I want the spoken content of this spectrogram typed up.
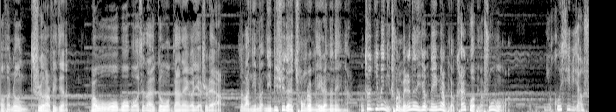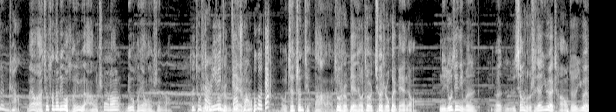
哦，反正是有点费劲。反正我我我我现在跟我们家那个也是这样，对吧？你们你必须得冲着没人的那一面，就因为你冲着没人的那那一面比较开阔，比较舒服嘛。你呼吸比较顺畅，没有啊？就算他离我很远，我冲着他离我很远，我也睡不着。对，就是那是因为你们家床不够大。我真真挺大的，就是别扭，就是确实会别扭。你尤其你们呃相处的时间越长，我觉得越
